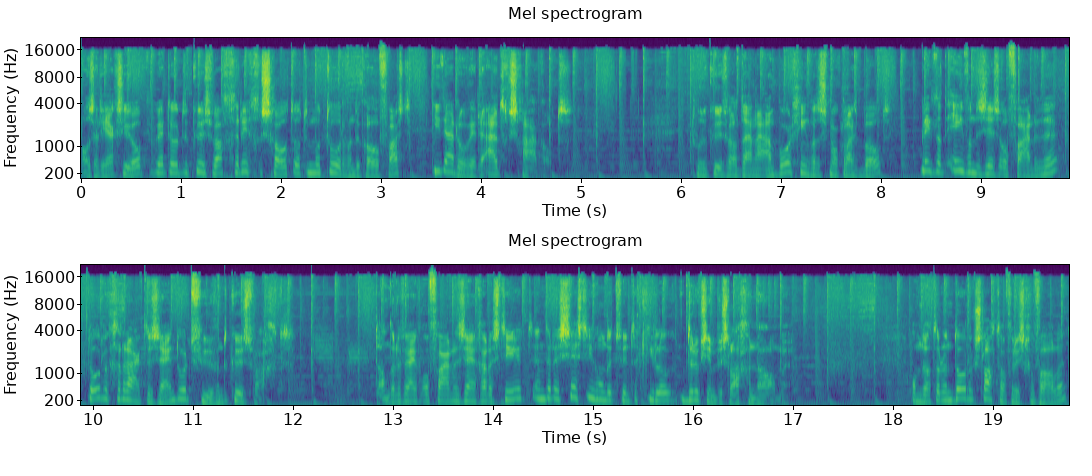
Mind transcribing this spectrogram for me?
Als reactie op werd door de kustwacht gericht geschoten op de motoren van de GoFast, die daardoor werden uitgeschakeld. Toen de kustwacht daarna aan boord ging van de smokkelaarsboot, bleek dat een van de zes opvarenden dodelijk geraakt te zijn door het vuur van de kustwacht. De andere vijf opvarenden zijn gearresteerd en er is 1620 kilo drugs in beslag genomen. Omdat er een dodelijk slachtoffer is gevallen,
